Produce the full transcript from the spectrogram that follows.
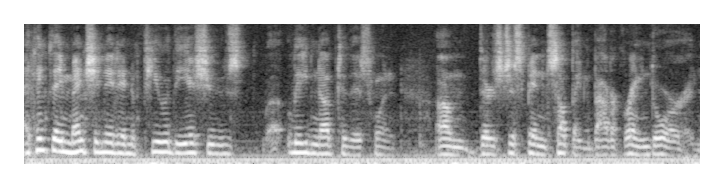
I think they mentioned it in a few of the issues uh, leading up to this one. Um, there's just been something about a green door, and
